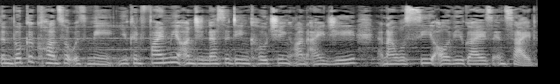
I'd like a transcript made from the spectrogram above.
then book a consult with me. You can find me on Janessa Dean Coaching on IG, and I will see all of you guys inside.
